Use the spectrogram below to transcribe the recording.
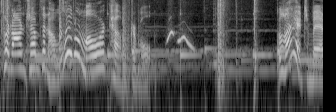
put on something a little more comfortable. That's better.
